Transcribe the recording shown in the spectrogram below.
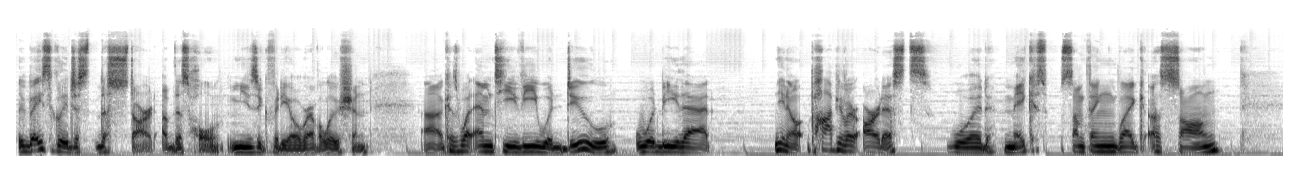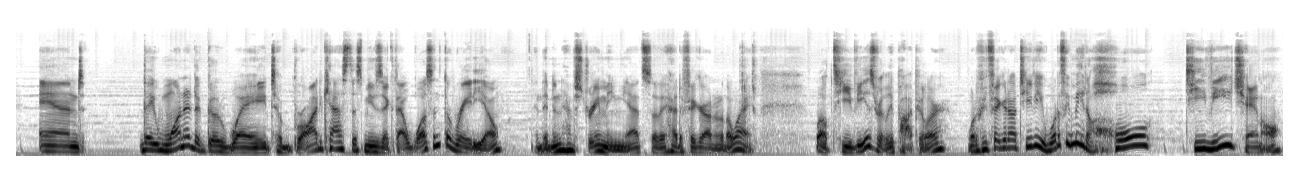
basically just the start of this whole music video revolution. Uh, because what MTV would do would be that you know, popular artists would make something like a song and they wanted a good way to broadcast this music that wasn't the radio and they didn't have streaming yet, so they had to figure out another way. Well, TV is really popular. What if we figured out TV? What if we made a whole TV channel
